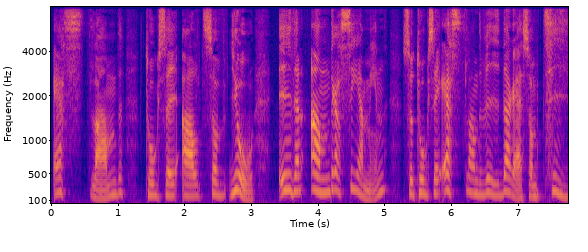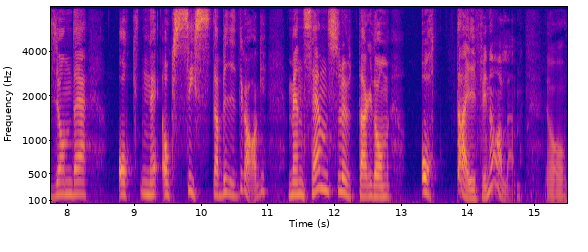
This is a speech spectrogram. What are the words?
Estland tog sig alltså, jo, i den andra semin så tog sig Estland vidare som tionde och, och sista bidrag, men sen slutar de åtta i finalen. Ja.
